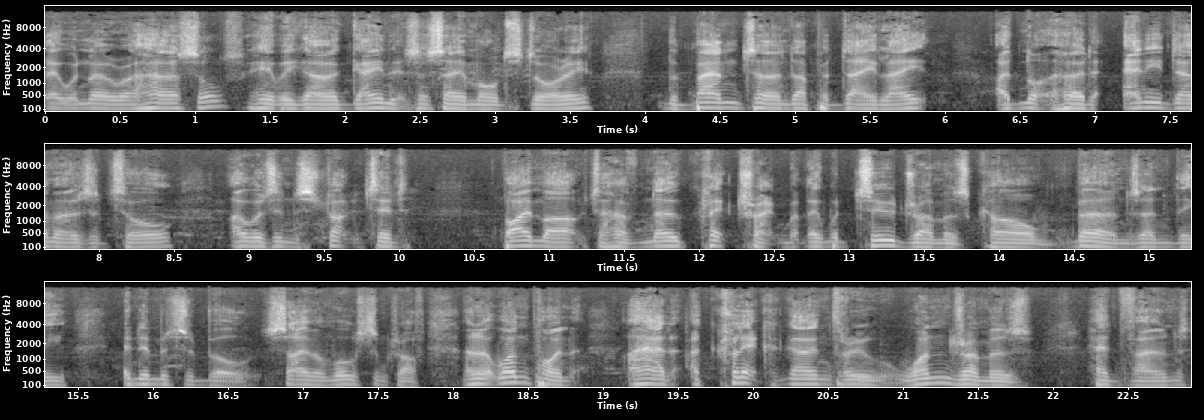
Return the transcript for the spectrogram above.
There were no rehearsals. Here we go again. It's the same old story. The band turned up a day late. I'd not heard any demos at all. I was instructed by Mark to have no click track, but there were two drummers, Karl Burns and the inimitable Simon Wolstencroft. And at one point, I had a click going through one drummer's headphones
